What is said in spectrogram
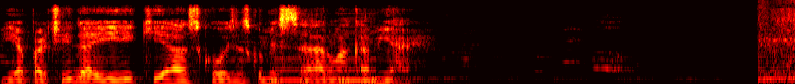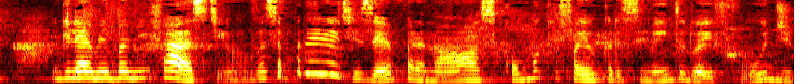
e a partir daí que as coisas começaram a caminhar. Guilherme Bonifácio, você poderia dizer para nós como que foi o crescimento do iFood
